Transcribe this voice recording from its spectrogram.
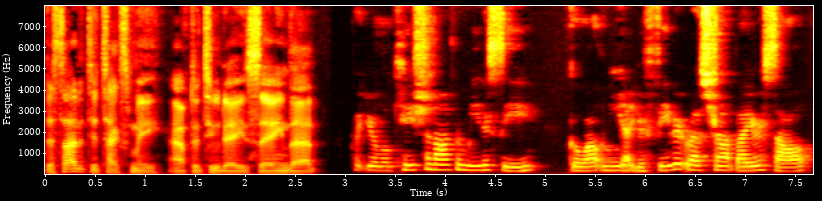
decided to text me after two days saying that Put your location on for me to see, go out and eat at your favorite restaurant by yourself,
